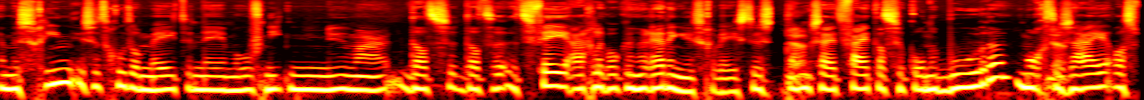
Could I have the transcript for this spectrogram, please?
En misschien is het goed om mee te nemen, hoeft niet nu, maar dat, ze, dat het vee eigenlijk ook een redding is geweest. Dus dankzij het feit dat ze konden boeren, mochten Ja. zij als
